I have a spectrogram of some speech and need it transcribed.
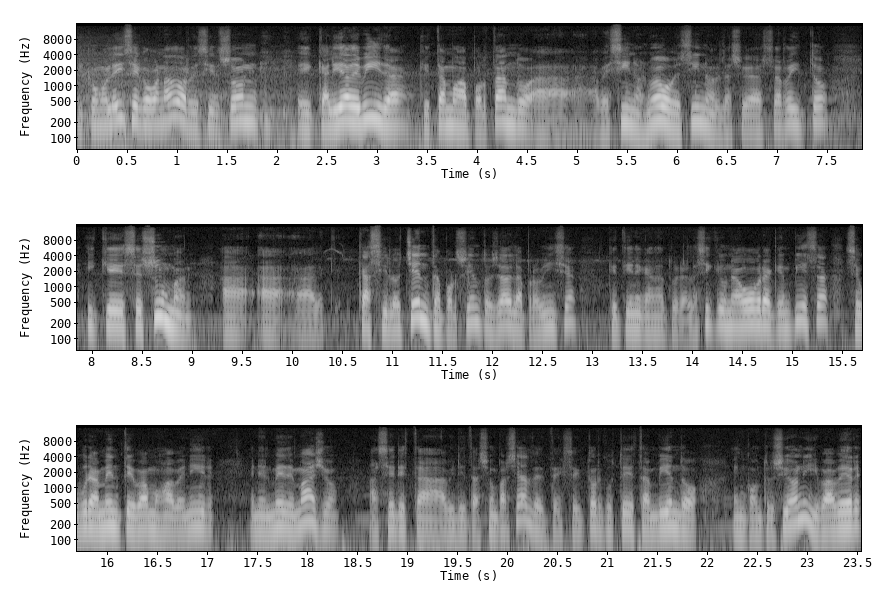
Y como le dice el gobernador, es decir, son eh, calidad de vida que estamos aportando a, vecinos, nuevos vecinos de la ciudad de Cerrito y que se suman a, casi el 80% ya de la provincia que tiene gas natural. Así que una obra que empieza, seguramente vamos a venir en el mes de mayo a hacer esta habilitación parcial del este sector que ustedes están viendo en construcción y va a haber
